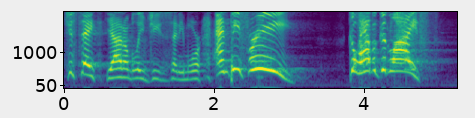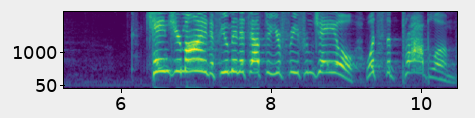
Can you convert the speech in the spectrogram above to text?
just say, Yeah, I don't believe Jesus anymore, and be free. Go have a good life. Change your mind a few minutes after you're free from jail. What's the problem?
